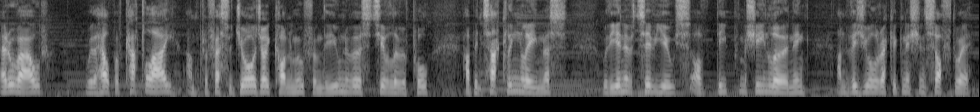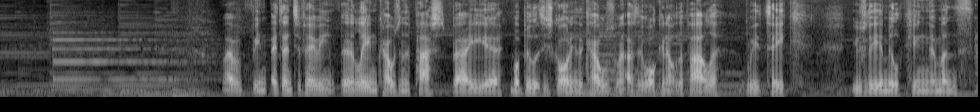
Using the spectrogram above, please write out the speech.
Erw Fawr, with the help of Cattle Eye and Professor George Oikonomou from the University of Liverpool, have been tackling lameness with the innovative use of deep machine learning and visual recognition software. I've been identifying uh, lame cows in the past by uh, mobility scoring the cows when, as they're walking out of the parlour. We take usually a milking a month,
